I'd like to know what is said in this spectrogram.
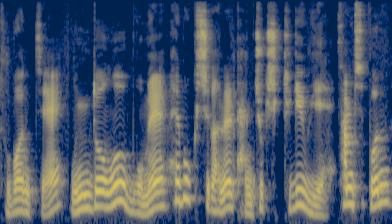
두 번째, 운동 후 몸의 회복 시간을 단축시키기 위해 30분,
